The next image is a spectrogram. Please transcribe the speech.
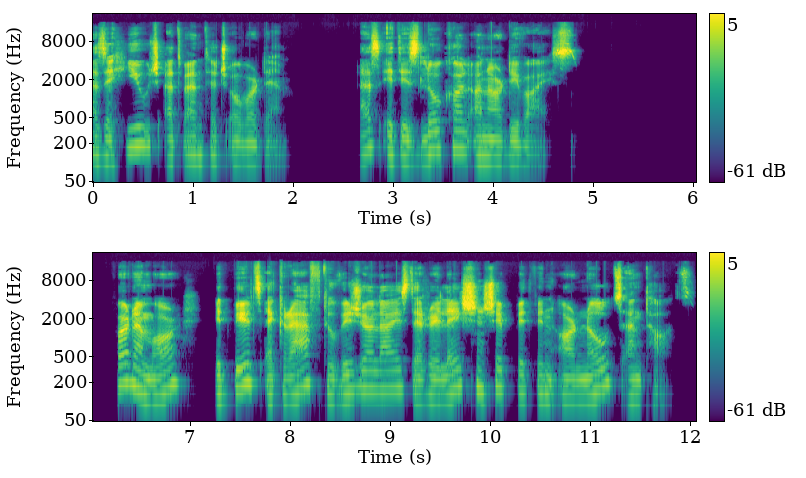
has a huge advantage over them, as it is local on our device. Furthermore, it builds a graph to visualize the relationship between our nodes and thoughts.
